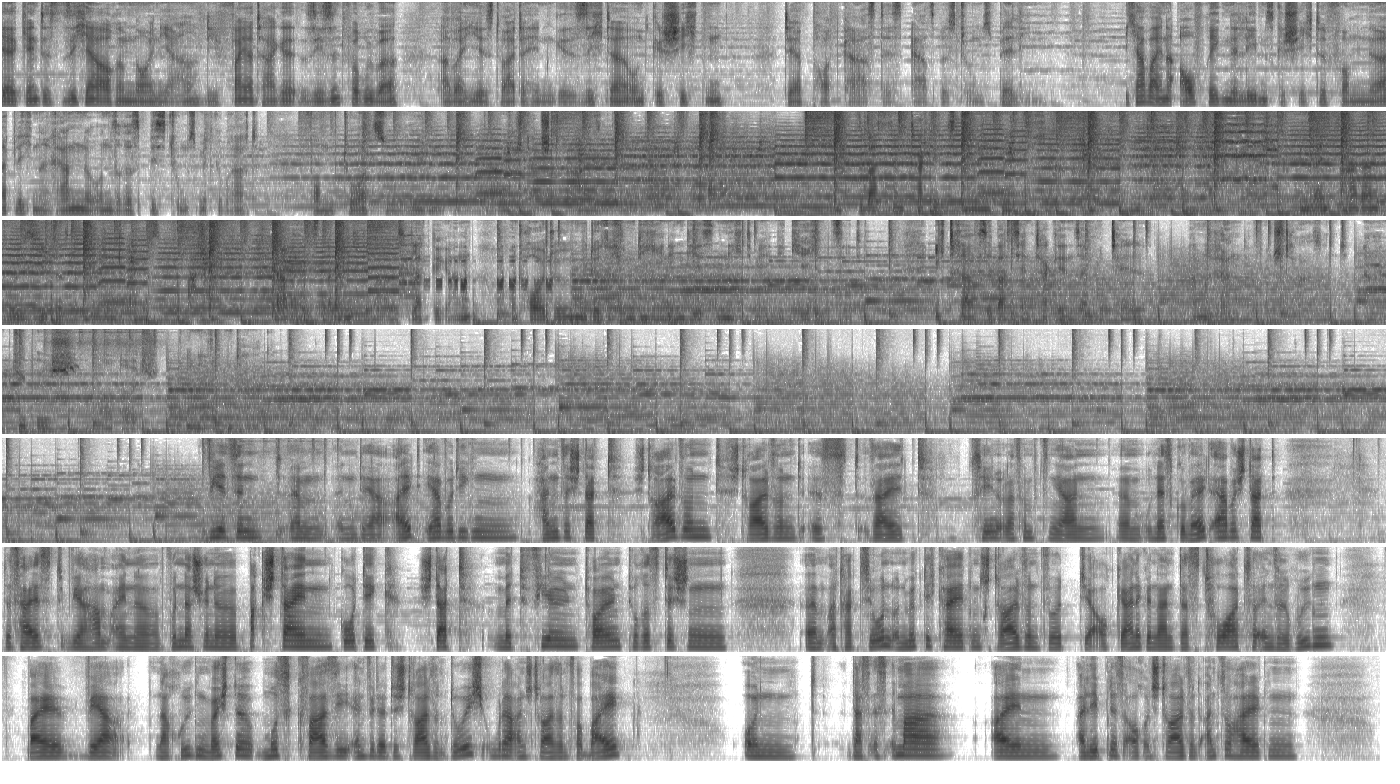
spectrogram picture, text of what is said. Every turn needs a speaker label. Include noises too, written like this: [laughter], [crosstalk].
Speaker 1: Ihr kennt es sicher auch im neuen Jahr. Die Feiertage, sie sind vorüber, aber hier ist weiterhin Gesichter und Geschichten, der Podcast des Erzbistums Berlin. Ich habe eine aufregende Lebensgeschichte vom nördlichen Rande unseres Bistums mitgebracht, vom Tor zu Rügen, der Hansestadt Stralsund. Sebastian Tacke ist nun 50 Jahre alt in seinen Adern pulsiert das Blut eines Dabei ist aber nicht immer alles glatt gegangen und heute müht er sich um diejenigen, die es nicht mehr in die Kirche zieht. Ich traf Sebastian Tacke in seinem Hotel am Rande von Stralsund an einem typisch norddeutsch
Speaker 2: Wir sind ähm, in der altehrwürdigen Hansestadt Stralsund. Stralsund ist seit 10 oder 15 Jahren ähm, UNESCO-Welterbestadt. Das heißt, wir haben eine wunderschöne Backstein-Gotik-Stadt mit vielen tollen touristischen ähm, Attraktionen und Möglichkeiten. Stralsund wird ja auch gerne genannt das Tor zur Insel Rügen, weil wer nach Rügen möchte, muss quasi entweder durch Stralsund durch oder an Stralsund vorbei. Und das ist immer ein Erlebnis, auch in Stralsund anzuhalten.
